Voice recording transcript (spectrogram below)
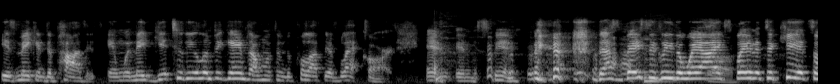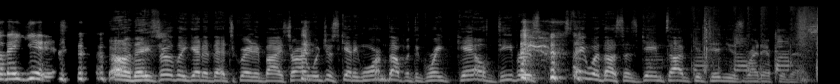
is making deposits. And when they get to the Olympic Games, I want them to pull out their black card and and spin. That's basically the way I explain it to kids, so they get it. oh, they certainly get it. That's great advice. All right, we're just getting warmed up with the great Gail Devers. Stay with us as game time continues right after this.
